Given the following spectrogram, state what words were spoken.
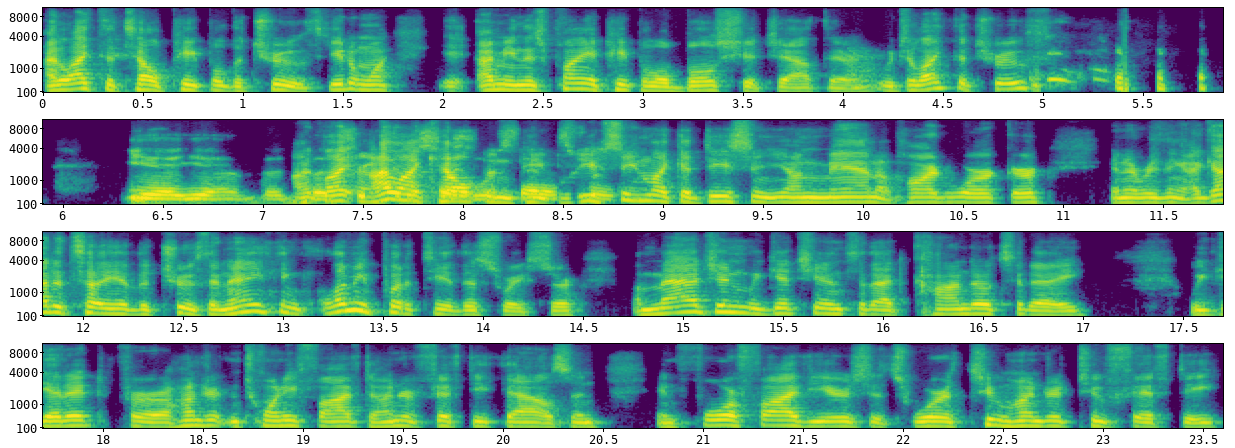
I like to tell people the truth. You don't want, I mean, there's plenty of people who bullshit you out there. Would you like the truth? Yeah, yeah. The, I the like, I like helping people. You seem like a decent young man, a hard worker and everything. I got to tell you the truth and anything, let me put it to you this way, sir. Imagine we get you into that condo today. We get it for 125 to 150,000. In four or five years, it's worth 200, 250.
